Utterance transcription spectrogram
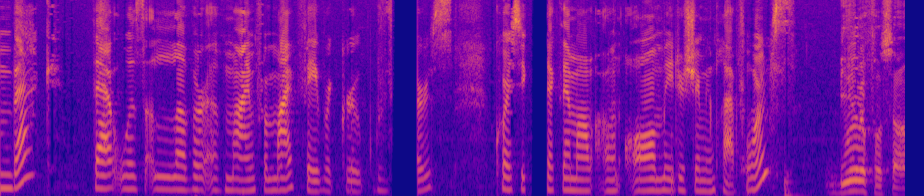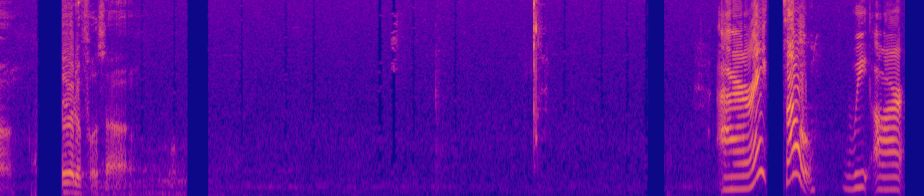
Welcome back. That was a lover of mine from my favorite group, Verse. Of course, you can check them out on all major streaming platforms. Beautiful song. Beautiful song. All right, so we are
